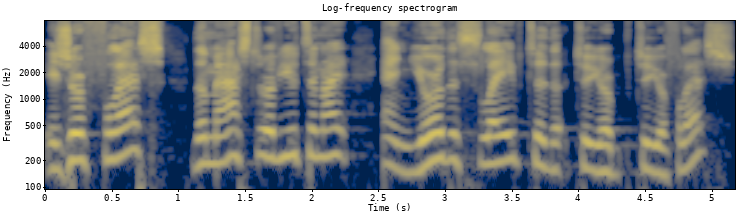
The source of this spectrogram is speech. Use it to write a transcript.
Is your flesh the master of you tonight and you're the slave to the to your to your flesh?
